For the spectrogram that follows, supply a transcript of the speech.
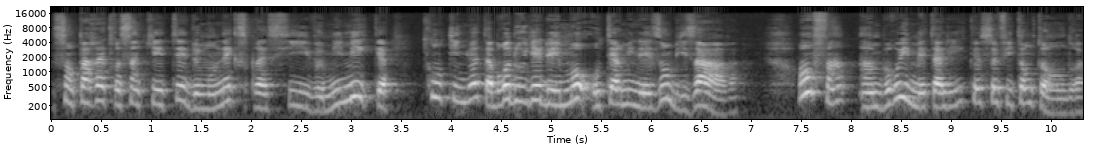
sans paraître s'inquiéter de mon expressive mimique, continuaient à bredouiller des mots aux terminaisons bizarres. Enfin, un bruit métallique se fit entendre,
